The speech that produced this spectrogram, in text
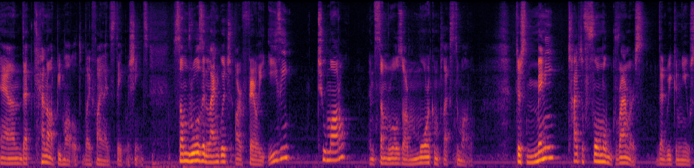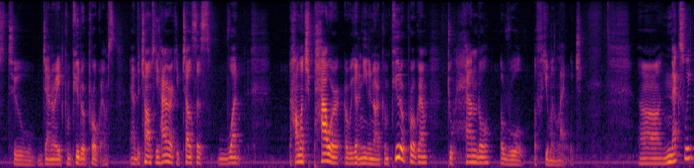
and that cannot be modeled by finite state machines. Some rules in language are fairly easy to model and some rules are more complex to model. There's many types of formal grammars that we can use to generate computer programs. And the Chomsky hierarchy tells us what, how much power are we going to need in our computer program to handle a rule of human language. Uh, next week,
